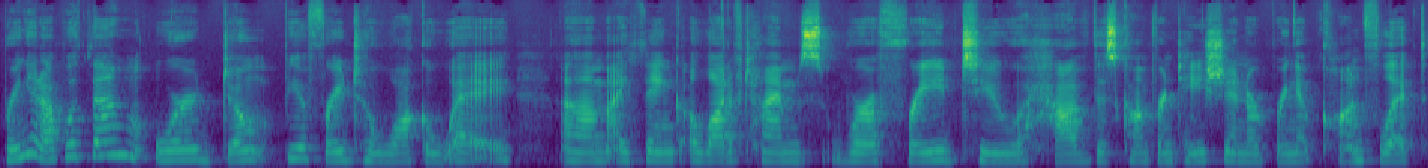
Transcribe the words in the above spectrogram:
bring it up with them or don't be afraid to walk away. Um, I think a lot of times we're afraid to have this confrontation or bring up conflict,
